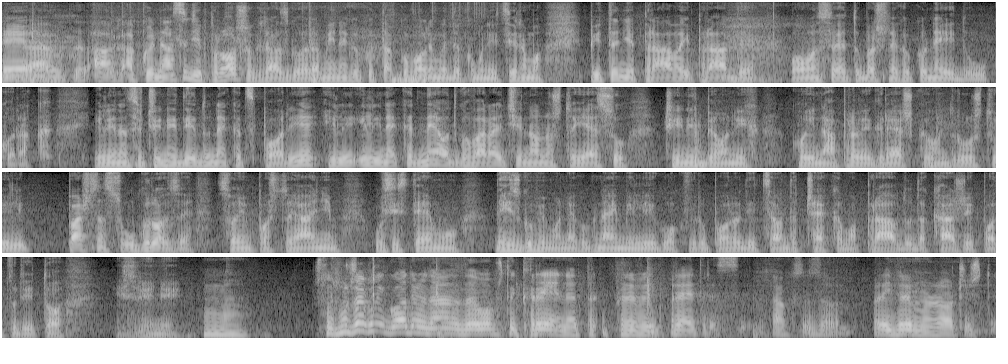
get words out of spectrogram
E, a, ako je nasljeđe prošlog razgovora, mi nekako tako volimo da komuniciramo, pitanje prava i pravde u ovom svetu baš nekako ne idu u korak. Ili nam se čini da idu nekad sporije ili, ili nekad ne odgovarajući na ono što jesu činitbe onih koji naprave greške u ovom društvu ili baš nas ugroze svojim postojanjem u sistemu da izgubimo nekog najmilijeg u okviru porodica, onda čekamo pravdu da kaže i potvrdi to, izvini, Što smo čekali godinu dana da uopšte krene pre- prvi pretres, kako se zove, pripremno ročište.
